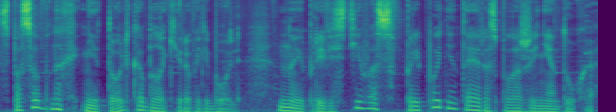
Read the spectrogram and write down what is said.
способных не только блокировать боль, но и привести вас в приподнятое расположение духа.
